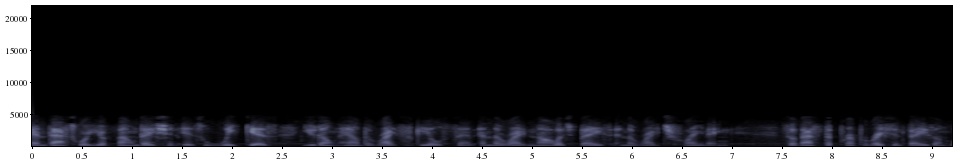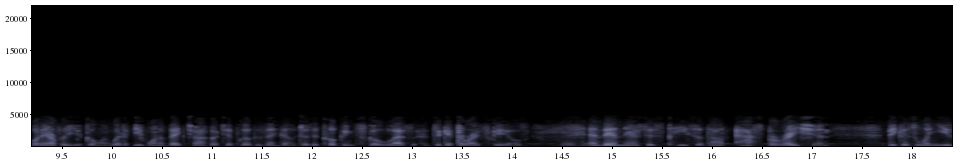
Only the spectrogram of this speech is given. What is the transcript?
And that's where your foundation is weakest. You don't have the right skill set and the right knowledge base and the right training. So that's the preparation phase on whatever you're going with. If you want to bake chocolate chip cookies, then go to the cooking school as, to get the right skills. Mhm. And then there's this piece about aspiration. Because when you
